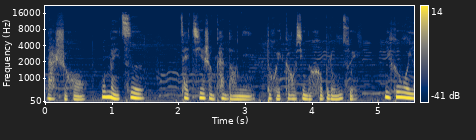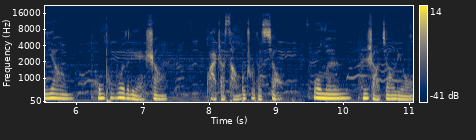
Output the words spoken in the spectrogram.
那时候，我每次在街上看到你，都会高兴得合不拢嘴。你和我一样，红扑扑的脸上挂着藏不住的笑。我们很少交流，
